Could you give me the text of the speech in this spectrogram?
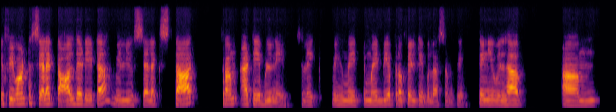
If we want to select all the data, we'll use select star from a table name. So like we might it might be a profile table or something. Then you will have um,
